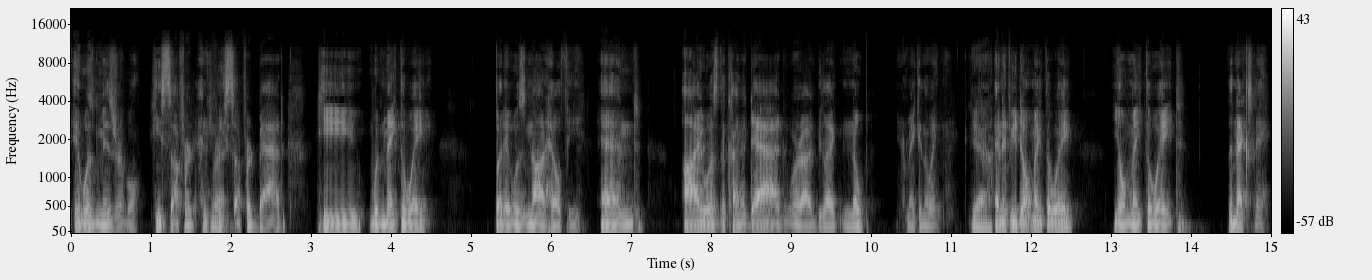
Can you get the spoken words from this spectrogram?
it was miserable. He suffered and he suffered bad. He would make the weight, but it was not healthy. And I was the kind of dad where I'd be like, nope, you're making the weight. Yeah. And if you don't make the weight, you'll make the weight the next day.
